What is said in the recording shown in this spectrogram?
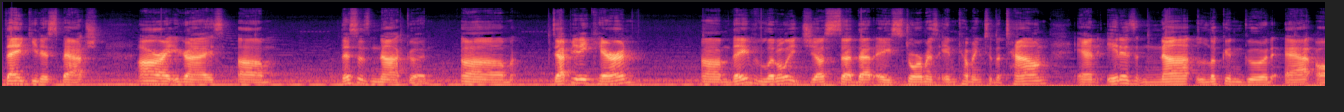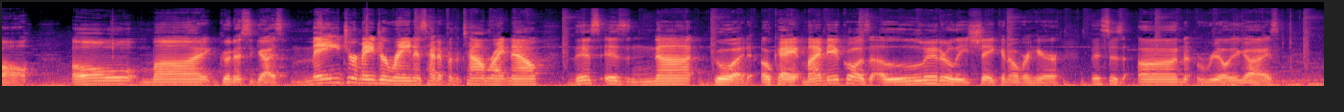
Thank you, dispatch. All right, you guys. Um, this is not good. Um, Deputy Karen, um, they've literally just said that a storm is incoming to the town, and it is not looking good at all. Oh my goodness, you guys. Major, major rain is headed for the town right now. This is not good. Okay, my vehicle is literally shaking over here. This is unreal, you guys.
